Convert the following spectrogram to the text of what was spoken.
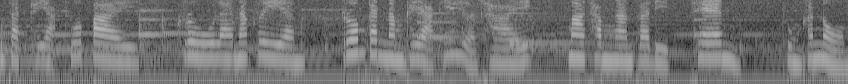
ำจัดขยะทั่วไป ครูและนักเรียน ร่วมกันนำขยะที่เหลือใช้ มาทำงานประดิษฐ์ เช่น ถุงขนม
